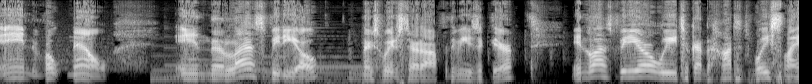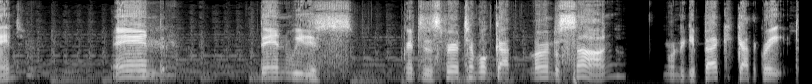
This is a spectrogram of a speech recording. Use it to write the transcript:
and vote now. In the last video, nice way to start off with the music there. In the last video, we took on the Haunted Wasteland, and then we just went to the Spirit Temple, got learned a song, wanted to get back, got the great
